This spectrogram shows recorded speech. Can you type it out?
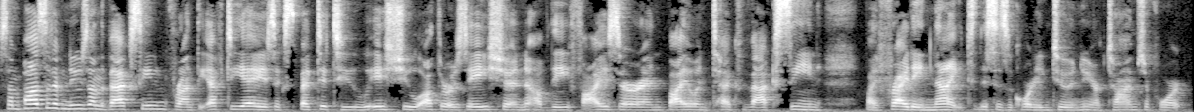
Some positive news on the vaccine front. The FDA is expected to issue authorization of the Pfizer and BioNTech vaccine by Friday night. This is according to a New York Times report.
